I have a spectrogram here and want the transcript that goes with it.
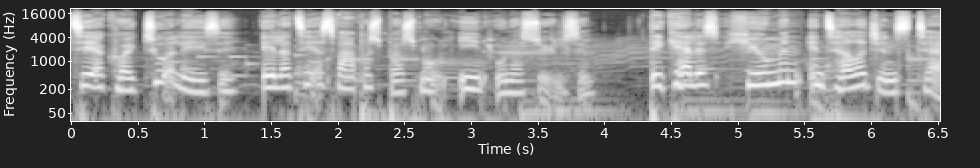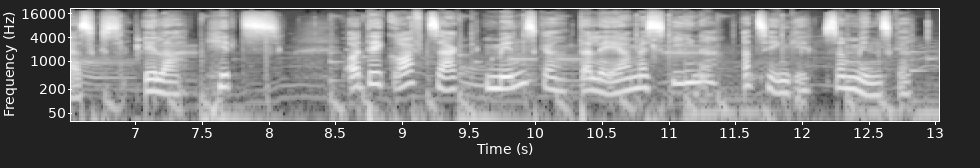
til at korrekturlæse eller til at svare på spørgsmål i en undersøgelse. Det kaldes Human Intelligence Tasks, eller HITS, og det er groft sagt mennesker, der lærer maskiner at tænke som mennesker.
